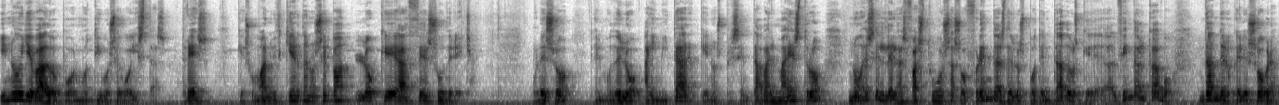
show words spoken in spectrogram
y no llevado por motivos egoístas. Tres, que su mano izquierda no sepa lo que hace su derecha. Por eso, el modelo a imitar que nos presentaba el maestro no es el de las fastuosas ofrendas de los potentados que, al fin y al cabo, dan de lo que les sobra,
